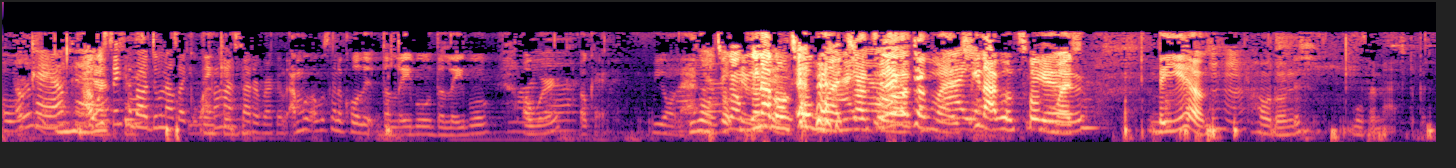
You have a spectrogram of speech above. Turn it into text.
Oh, really? Okay, mm-hmm. okay. I was thinking about doing. I was like, why don't I start a record? I'm, I was gonna call it the label, the label, a word. Okay, we on that. We gonna talk. gonna- We're not gonna talk much. We're gonna We're not gonna talk much. We're not gonna talk Yeah. much. But yeah, mm-hmm. hold on. This is moving mad stupid.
